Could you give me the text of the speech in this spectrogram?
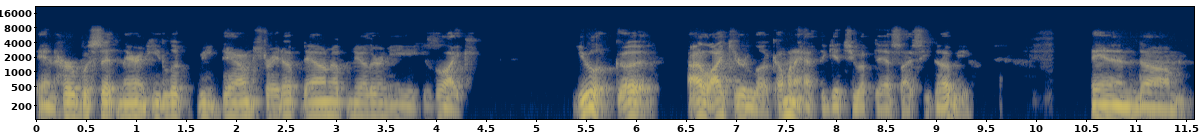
and Herb was sitting there, and he looked me down, straight up, down, up, and the other, and he was like, "You look good." I like your look. I'm gonna have to get you up to SICW. And um,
